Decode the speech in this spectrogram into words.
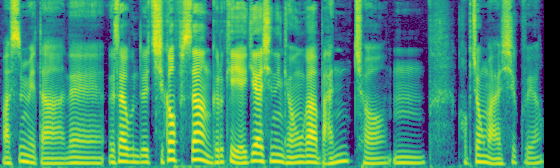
맞습니다. 네. 의사분들 직업상 그렇게 얘기하시는 경우가 많죠. 음, 걱정 마시고요.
